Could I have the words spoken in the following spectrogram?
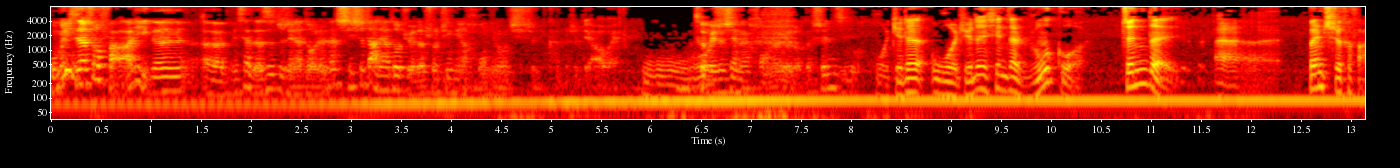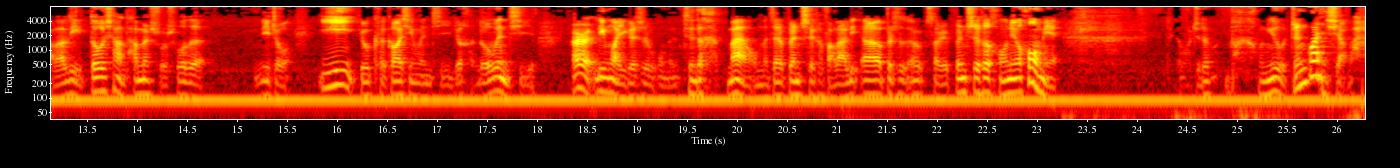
我们一直在说法拉利跟呃梅赛德斯之间的斗争，但其实大家都觉得说今年红牛其实可能是第二位，特别是现在红牛有了个升级，我觉得，我觉得现在如果真的呃，奔驰和法拉利都像他们所说的那种，一有可靠性问题，有很多问题；二，另外一个是我们真的很慢，我们在奔驰和法拉利呃不是呃 sorry，奔驰和红牛后面，这个我觉得红牛有争冠相啊，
